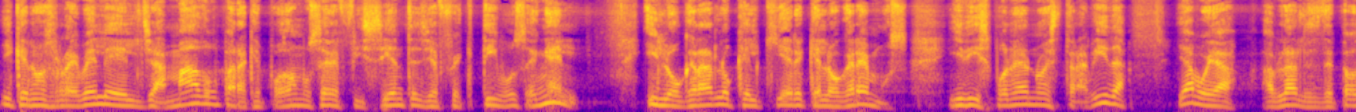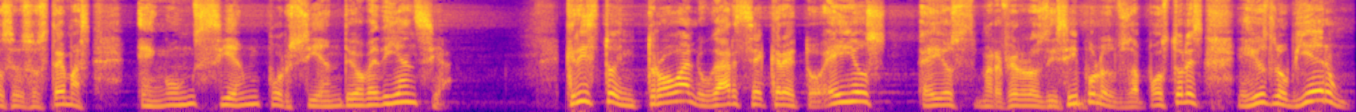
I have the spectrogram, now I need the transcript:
y que nos revele el llamado para que podamos ser eficientes y efectivos en él y lograr lo que Él quiere que logremos y disponer nuestra vida, ya voy a hablarles de todos esos temas, en un 100% de obediencia. Cristo entró al lugar secreto. Ellos, ellos, me refiero a los discípulos, los apóstoles, ellos lo vieron.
